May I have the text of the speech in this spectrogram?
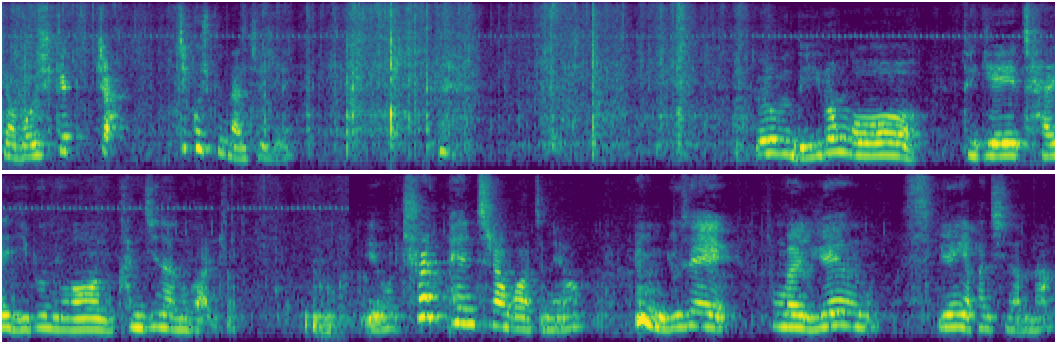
자, 멋있게 쫙 찍고 싶은데 안 찍네. 여러분들 이런 거 되게 잘 입으면 간지 나는 거 알죠? 이거 트랙 팬츠라고 하잖아요. 요새 정말 유행 유행 약간 지났나?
